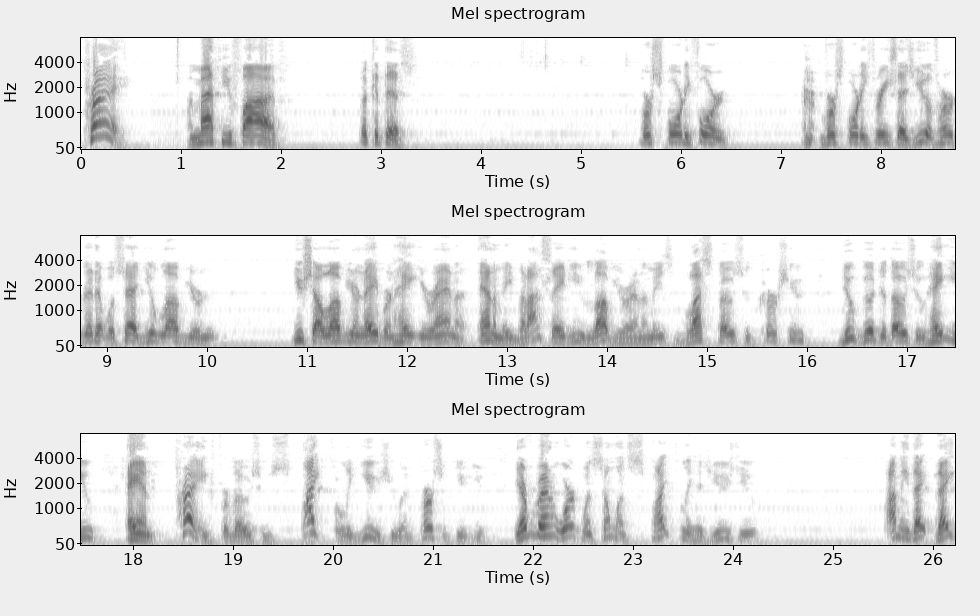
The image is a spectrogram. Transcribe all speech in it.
Pray. In Matthew 5, look at this. Verse 44, verse 43 says, You have heard that it was said, You love your you shall love your neighbor and hate your enemy. But I say to you, love your enemies, bless those who curse you, do good to those who hate you, and pray for those who spitefully use you and persecute you. You ever been at work when someone spitefully has used you? I mean, they, they,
